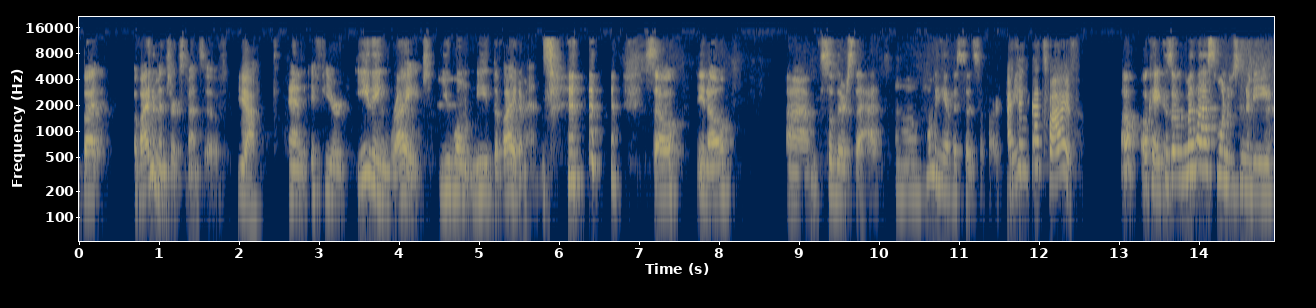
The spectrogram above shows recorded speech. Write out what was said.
but vitamins are expensive. Yeah. And if you're eating right, you won't need the vitamins. so, you know, um, so there's that. Um, how many have I said so far? Three? I think that's five. Oh, okay. Because my last one was going to be,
